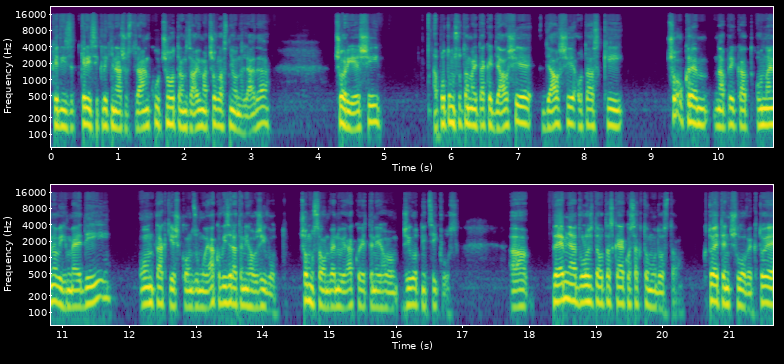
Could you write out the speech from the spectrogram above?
kedy, kedy si klikne našu stránku, čo ho tam zaujíma, čo vlastne on hľadá, čo rieši. A potom sú tam aj také ďalšie, ďalšie otázky, čo okrem napríklad onlineových médií on taktiež konzumuje, ako vyzerá ten jeho život, čomu sa on venuje, ako je ten jeho životný cyklus. A pre mňa dôležitá otázka je, ako sa k tomu dostal. Kto je ten človek? Kto je,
